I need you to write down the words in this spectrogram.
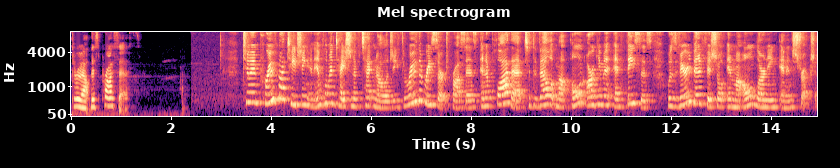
throughout this process. To improve my teaching and implementation of technology through the research process and apply that to develop my own argument and thesis was very beneficial in my own learning and instruction.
